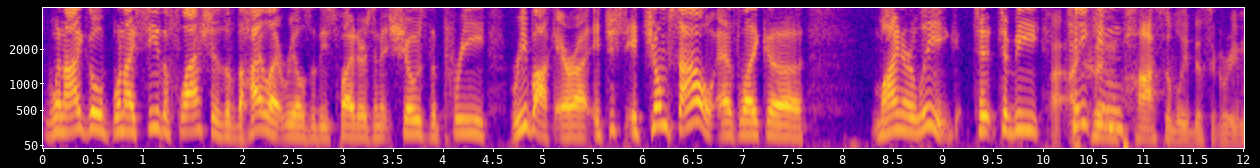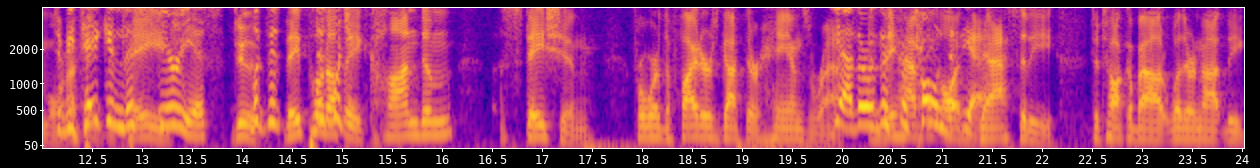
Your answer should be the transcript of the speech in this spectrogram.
when I go, when I see the flashes of the highlight reels of these fighters, and it shows the pre Reebok era, it just it jumps out as like a minor league to to be I, I couldn't possibly disagree more. to be I taken this cage- serious. dude. Look, this- they put up you- a condom station for where the fighters got their hands wrapped. Yeah, and there's they have the yeah. audacity to talk about whether or not the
